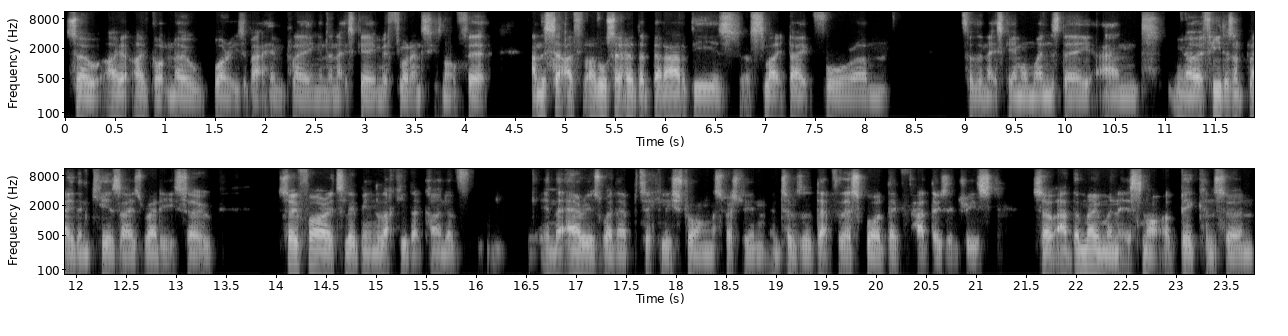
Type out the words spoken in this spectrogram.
so I, have got no worries about him playing in the next game if Florenzi's not fit. And the set, I've, I've also heard that Berardi is a slight doubt for um, for the next game on Wednesday. And you know, if he doesn't play, then Chiesa is ready. So so far, Italy have been lucky that kind of in the areas where they're particularly strong, especially in, in terms of the depth of their squad, they've had those injuries. So at the moment, it's not a big concern.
